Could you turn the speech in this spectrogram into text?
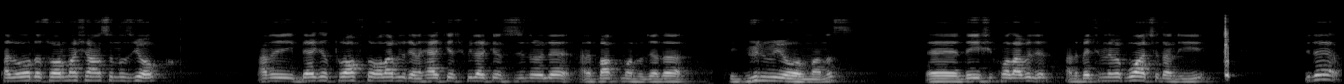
Tabii orada sorma şansınız yok. Hani belki tuhaf da olabilir yani herkes gülerken sizin öyle hani bakmanız ya da gülmüyor olmanız e, değişik olabilir. Hani betimleme bu açıdan iyi. Bir de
